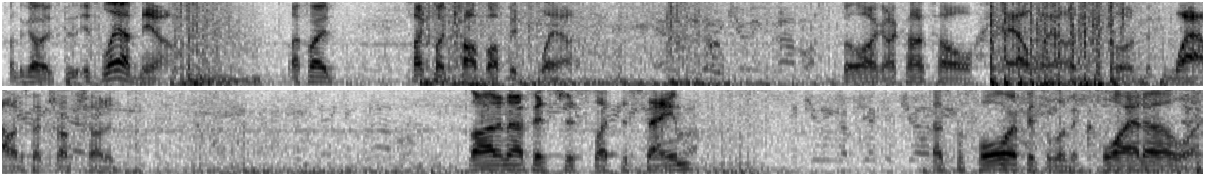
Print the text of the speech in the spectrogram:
what the go is, because it's loud now. If I take my cuff off, it's loud. But like, I can't tell how loud. Sort. Wow, I just got drop shotted. I don't know if it's just like the same. As before, if it's a little bit quieter, like.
